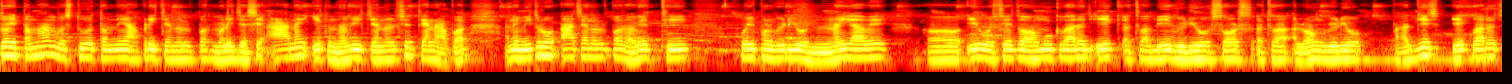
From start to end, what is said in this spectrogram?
તો એ તમામ વસ્તુઓ તમને આપણી ચેનલ પર મળી જશે. આ નહીં, એક નવી ચેનલ છે તેના પર. અને મિત્રો, આ ચેનલ પર હવેથી કોઈ પણ વીડિયો નહીં આવે. એવું છે તો અમુક વાર જ એક અથવા બે વીડિયો શોર્ટ્સ અથવા લોંગ વીડિયો ભાગ્યે જ એકવાર જ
